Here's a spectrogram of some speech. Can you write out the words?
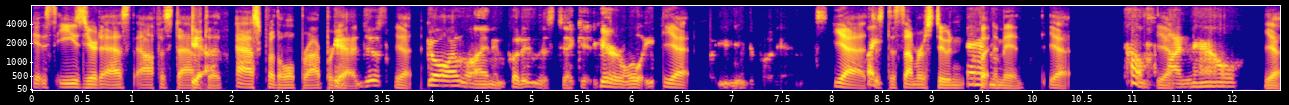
it's easier to ask the office staff Yeah. to ask for the whole property. yeah, just Yeah. go online and put in this ticket. Here, we'll eat yeah, what you need to put in. yeah. Like- just a summer student putting them in. Yeah, Come Yeah. on now. yeah.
